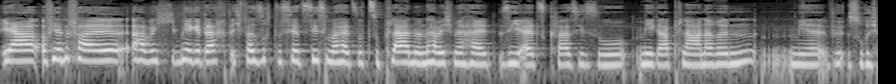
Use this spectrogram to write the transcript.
ja, auf jeden Fall habe ich mir gedacht, ich versuche das jetzt diesmal halt so zu planen. Und habe ich mir halt sie als quasi so Mega-Planerin, mir suche ich,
